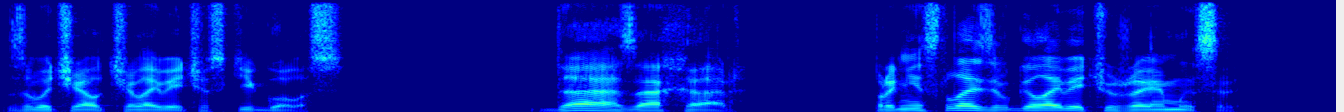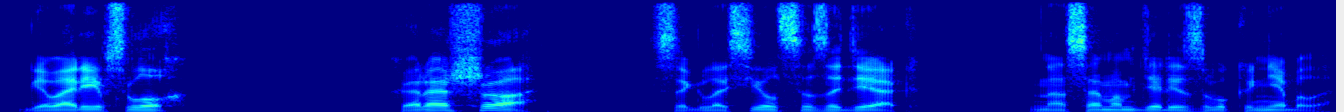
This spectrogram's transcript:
звучал человеческий голос. «Да, Захар», — пронеслась в голове чужая мысль. «Говори вслух». «Хорошо», — согласился Зодиак. На самом деле звука не было.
